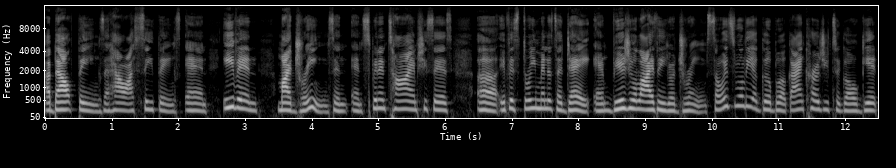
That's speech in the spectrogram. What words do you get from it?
about things and how I see things, and even my dreams and and spending time. She says uh, if it's three minutes a day and visualizing your dreams. So it's really a good book. I encourage you to go get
